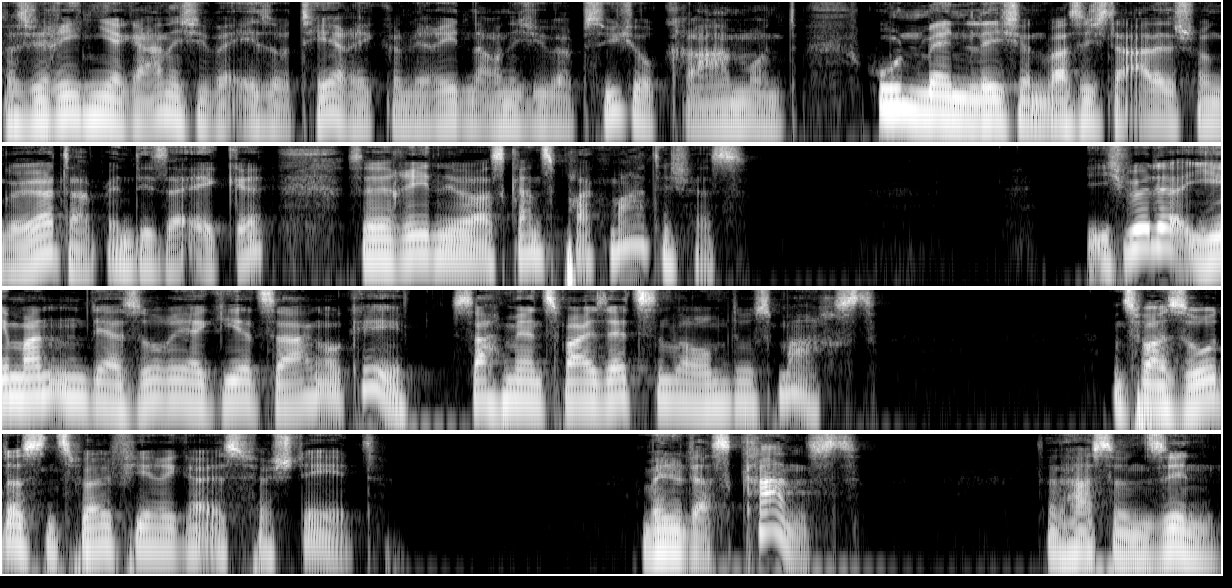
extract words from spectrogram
Also wir reden hier gar nicht über Esoterik und wir reden auch nicht über Psychokram und unmännlich und was ich da alles schon gehört habe in dieser Ecke, sondern wir reden über was ganz Pragmatisches. Ich würde jemandem, der so reagiert, sagen, okay, sag mir in zwei Sätzen, warum du es machst. Und zwar so, dass ein Zwölfjähriger es versteht. Und wenn du das kannst, dann hast du einen Sinn.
